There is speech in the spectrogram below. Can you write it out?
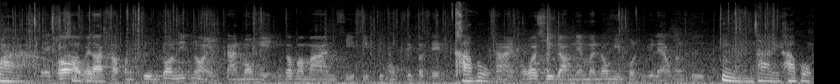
ว้าแต่ก็ครับผม เวลาขับกลางคืนก็นิดหน่อยการมองเห็นก็ประมาณ 40-60%ครับผม ใช่ เพราะว่าชิลดำเนี่ยมันต้องมีผลอยู่แล้วกลางคืน อืมใช่ครับผม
